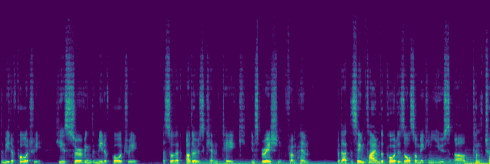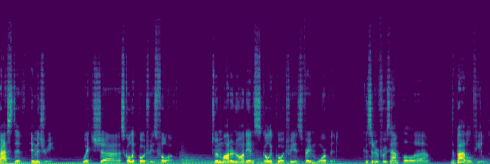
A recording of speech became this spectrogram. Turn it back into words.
the mead of poetry. He is serving the mead of poetry so that others can take inspiration from him. But at the same time, the poet is also making use of contrastive imagery, which uh, Skaldic poetry is full of. To a modern audience, Skaldic poetry is very morbid. Consider, for example, uh, the battlefield.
